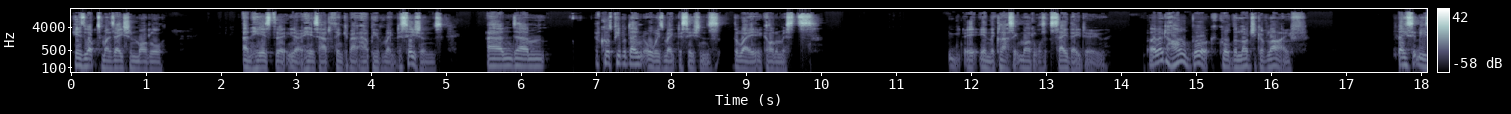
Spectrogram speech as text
here's the optimization model. And here's the, you know, here's how to think about how people make decisions. And, um, of course, people don't always make decisions the way economists in the classic models say they do. But I wrote a whole book called The Logic of Life, basically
